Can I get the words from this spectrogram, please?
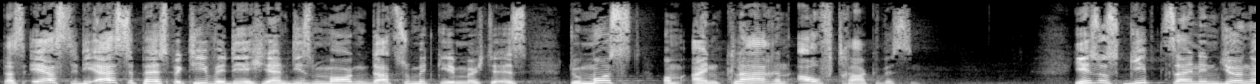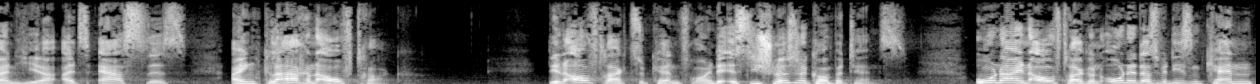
Das erste, die erste Perspektive, die ich dir an diesem Morgen dazu mitgeben möchte, ist, du musst um einen klaren Auftrag wissen. Jesus gibt seinen Jüngern hier als erstes einen klaren Auftrag. Den Auftrag zu kennen, Freunde, ist die Schlüsselkompetenz. Ohne einen Auftrag und ohne dass wir diesen kennen,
